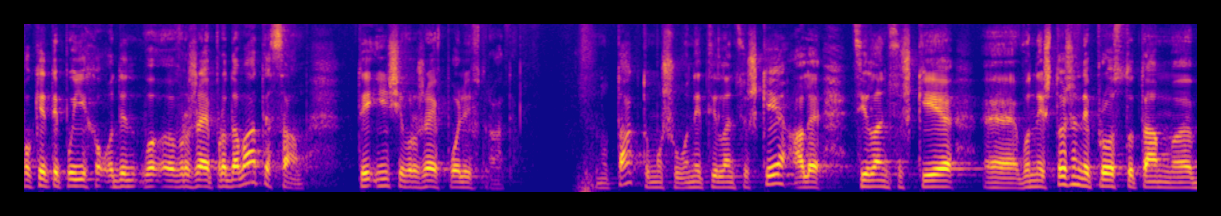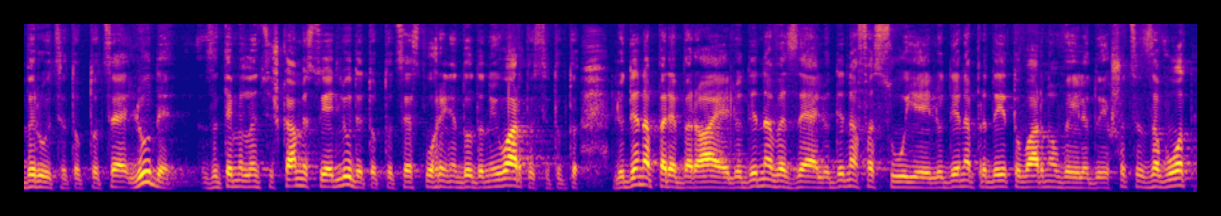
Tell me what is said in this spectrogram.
поки ти поїхав один врожай продавати сам, ти інші врожаї в полі втратив. Ну так, тому що вони ті ланцюжки, але ці ланцюжки, е, вони ж теж не просто там е, беруться. Тобто це люди, за тими ланцюжками стоять люди, тобто це створення доданої вартості. Тобто людина перебирає, людина везе, людина фасує, людина придає товарного вигляду. Якщо це завод,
